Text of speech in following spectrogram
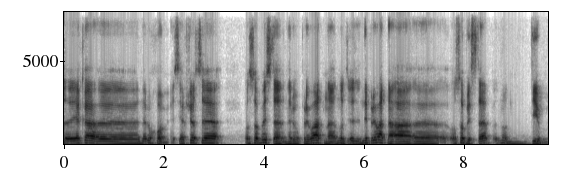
яка е, нерухомість. Якщо це особиста неру- приватна, ну не приватна, а е, особиста, ну дім,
